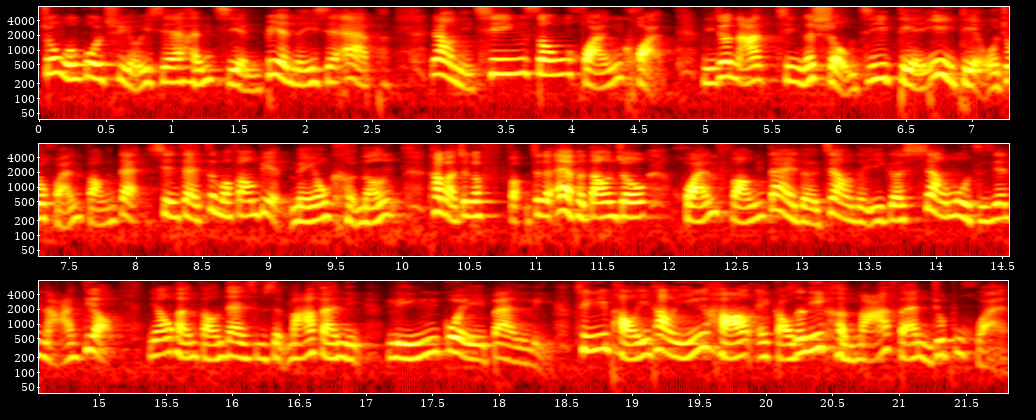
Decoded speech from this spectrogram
中国过去有一些很简便的一些 App，让你轻松还款，你就拿起你的手机点一点，我就还房贷。现在这么方便，没有可能。他把这个房这个 App 当中还。房贷的这样的一个项目直接拿掉，你要还房贷是不是？麻烦你临柜办理，请你跑一趟银行，哎，搞得你很麻烦，你就不还。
